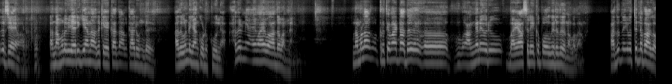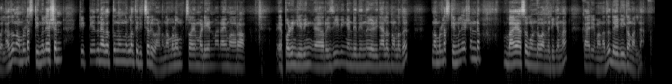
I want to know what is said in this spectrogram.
തീർച്ചയായും. അത് നമ്മൾ വിചാരിക്കുകയാണ് അത് കേൾക്കാത്ത ആൾക്കാരുണ്ട്. അതുകൊണ്ട് ഞാൻ കൊടുക്കൂല. അതൊരു ന്യായമായ വാദമല്ല. നമ്മൾ കൃത്യമായിട്ട് അത് അങ്ങനെ ഒരു ബയാസിലേക്ക് പോകരുത് എന്നുള്ളതാണ്. അത് ദൈവത്തിന്റെ ഭാഗമല്ല. അത് നമ്മളുടെ സ്റ്റിമുലേഷൻ കിട്ടിയതിനകത്ത് നിന്നുള്ള തിരിച്ചറിവാണ്. നമ്മളും സ്വയം മടിയന്മാരായി മാറാം. എപ്പോഴും ഗിവിങ് റിസീവിങ് എന്റെ നിന്ന് കഴിഞ്ഞാൽ എന്നുള്ളത് നമ്മളുടെ സ്റ്റിമുലേഷന്റെ ബയാസ് കൊണ്ടുവന്നിരിക്കുന്ന കാര്യമാണ്. അത് ദൈവികമല്ല.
